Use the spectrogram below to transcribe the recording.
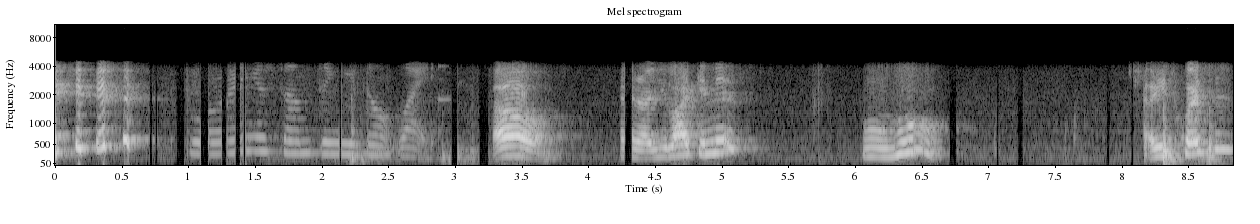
Boring is something you don't like. oh, and are you liking this? Mm-hmm. Are these questions?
